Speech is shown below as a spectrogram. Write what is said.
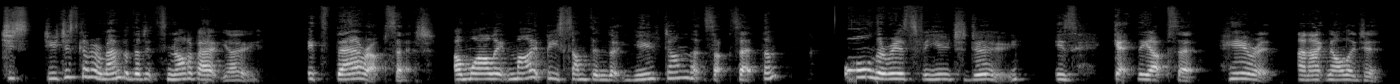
just you just got to remember that it's not about you. It's their upset. And while it might be something that you've done that's upset them, all there is for you to do is get the upset, hear it, and acknowledge it.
